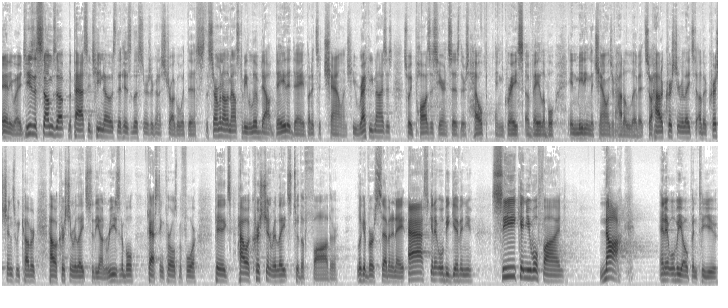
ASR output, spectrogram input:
Anyway, Jesus sums up the passage. He knows that his listeners are going to struggle with this. The Sermon on the Mount is to be lived out day to day, but it's a challenge. He recognizes, so he pauses here and says there's help and grace available in meeting the challenge of how to live it. So, how a Christian relates to other Christians, we covered. How a Christian relates to the unreasonable, casting pearls before pigs. How a Christian relates to the Father. Look at verse 7 and 8. Ask and it will be given you, seek and you will find, knock and it will be open to you.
